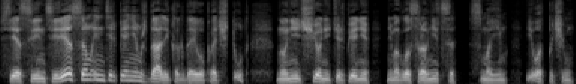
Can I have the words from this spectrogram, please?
Все с интересом и нетерпением ждали, когда его прочтут, но ничего нетерпения не могло сравниться с моим, и вот почему.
